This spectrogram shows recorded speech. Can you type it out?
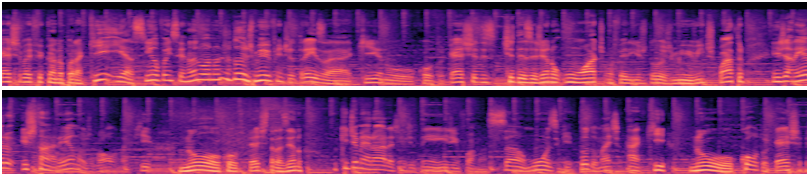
CoutoCast vai ficando por aqui e assim eu vou encerrando o ano de 2023 aqui no CoutoCast, te desejando um ótimo feliz 2024. Em janeiro estaremos de volta aqui no CoutoCast trazendo que de melhor a gente tem aí de informação, música e tudo mais aqui no CoutoCast.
